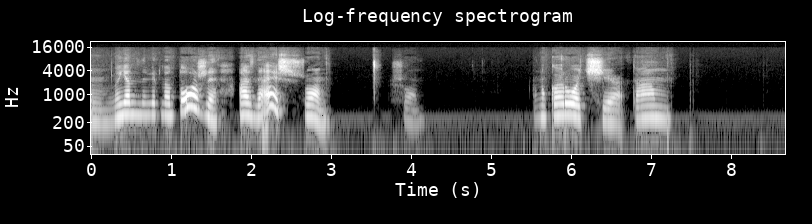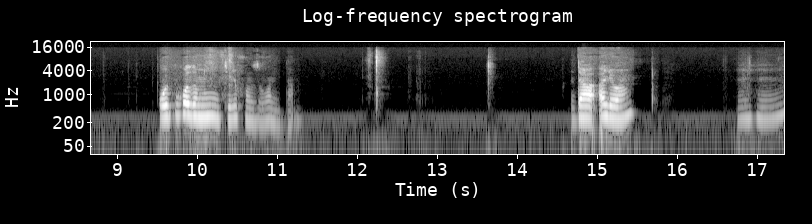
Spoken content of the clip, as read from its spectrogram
М, Ну, я, наверное, тоже. А, знаєш що? Що? Ну, короче, там... Ой, походу, мені телефон дзвонить там. Да, алло. Угу.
